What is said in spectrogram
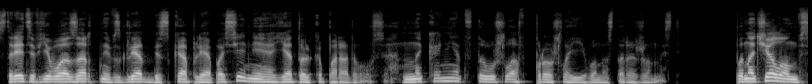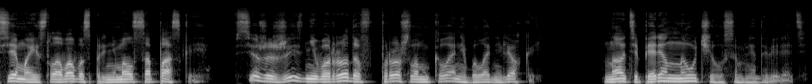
Встретив его азартный взгляд без капли опасения, я только порадовался. Наконец-то ушла в прошлое его настороженность. Поначалу он все мои слова воспринимал с опаской. Все же жизнь его рода в прошлом клане была нелегкой. Но теперь он научился мне доверять.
